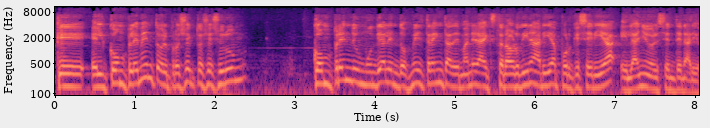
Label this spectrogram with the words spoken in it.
que el complemento del proyecto Yesurum comprende un mundial en 2030 de manera extraordinaria porque sería el año del centenario.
